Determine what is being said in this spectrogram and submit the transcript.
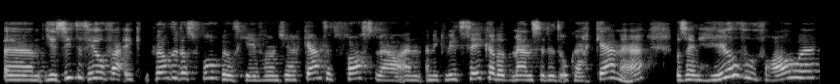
ehm, je ziet het heel vaak. Ik, ik wil dit als voorbeeld geven, want je herkent het vast wel. En, en ik weet zeker dat mensen dit ook herkennen. Er zijn heel veel vrouwen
